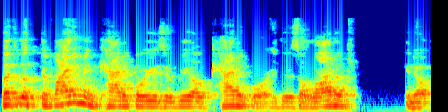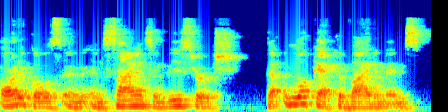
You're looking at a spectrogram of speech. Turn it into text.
But look, the vitamin category is a real category. There's a lot of you know articles and, and science and research that look at the vitamins.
